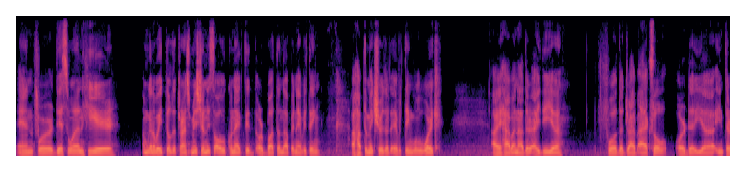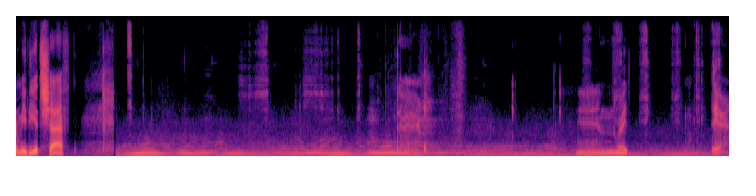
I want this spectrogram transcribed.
And for this one here I'm gonna wait till the transmission is all connected or buttoned up and everything. I have to make sure that everything will work. I have another idea for the drive axle or the uh, intermediate shaft there.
